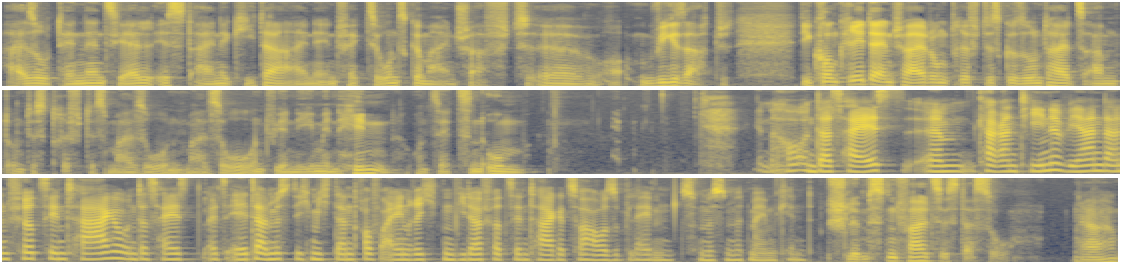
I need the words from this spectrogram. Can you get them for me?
Also tendenziell ist eine Kita eine Infektionsgemeinschaft. Äh, wie gesagt, die konkrete Entscheidung trifft das Gesundheitsamt und es trifft es mal so und mal so und wir nehmen hin und setzen um. Genau, und das heißt, ähm, Quarantäne wären dann 14 Tage und das heißt, als Eltern müsste ich mich dann darauf einrichten, wieder 14 Tage zu Hause bleiben zu müssen mit meinem Kind. Schlimmstenfalls ist das so. Ja,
